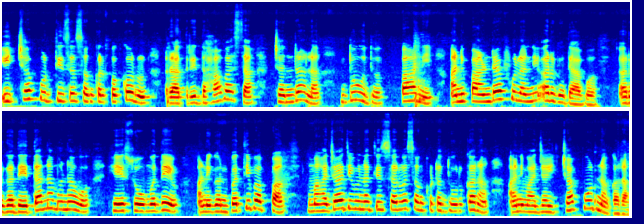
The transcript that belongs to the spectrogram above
इच्छापूर्तीचा संकल्प करून रात्री दहा वाजता चंद्राला दूध पाणी आणि पांढऱ्या फुलांनी अर्घ द्यावं. अर्घ देताना म्हणावं हे सोमदेव आणि गणपती बाप्पा माझ्या जीवनातील सर्व संकट दूर करा आणि माझ्या इच्छा पूर्ण करा.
